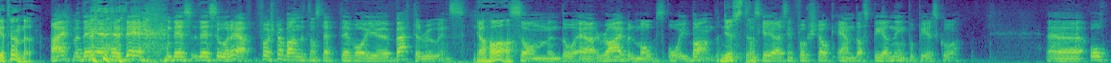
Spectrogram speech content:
Heter den det? nej, men det är, det, det, det är så det är. Första bandet de släppte var ju Battle Ruins. Jaha. Som då är Rival Mobs oj-band. Just det. Som ska göra sin första och enda spelning på PSK. Eh, och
